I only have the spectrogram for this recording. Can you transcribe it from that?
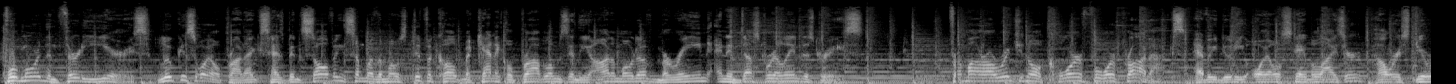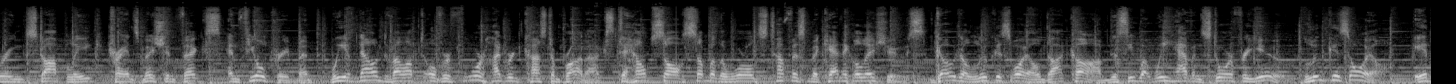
For more than 30 years, Lucas Oil Products has been solving some of the most difficult mechanical problems in the automotive, marine, and industrial industries. From our original Core 4 products, heavy duty oil stabilizer, power steering, stop leak, transmission fix, and fuel treatment, we have now developed over 400 custom products to help solve some of the world's toughest mechanical issues. Go to lucasoil.com to see what we have in store for you. Lucas Oil, it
